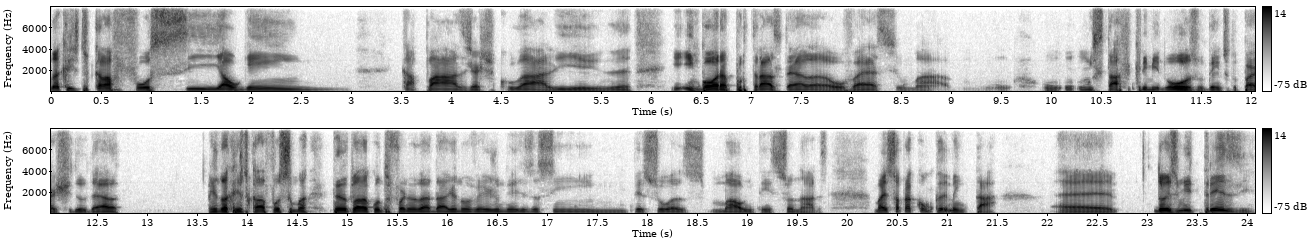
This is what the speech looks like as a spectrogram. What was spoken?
não acredito que ela fosse alguém capaz de articular ali, né? embora por trás dela houvesse uma, um, um, staff criminoso dentro do partido dela. Eu não acredito que ela fosse uma. Tanto ela quanto o Fernando Haddad, eu não vejo neles, assim, pessoas mal intencionadas. Mas só para complementar, é, 2013,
